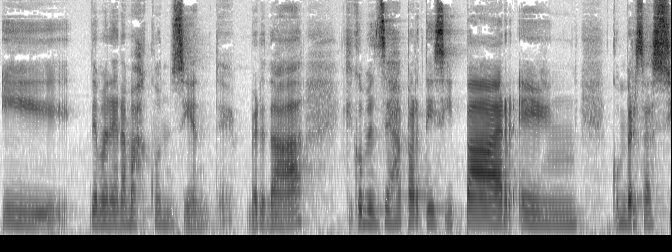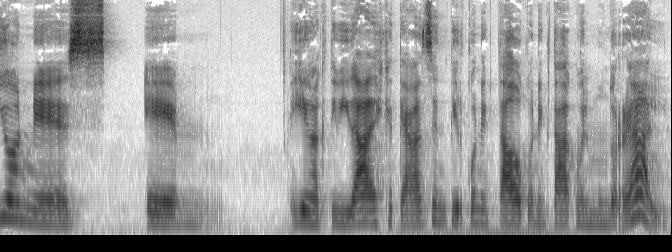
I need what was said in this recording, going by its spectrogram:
y de manera más consciente, ¿verdad? Que comences a participar en conversaciones em, y en actividades que te hagan sentir conectado, conectada con el mundo real.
